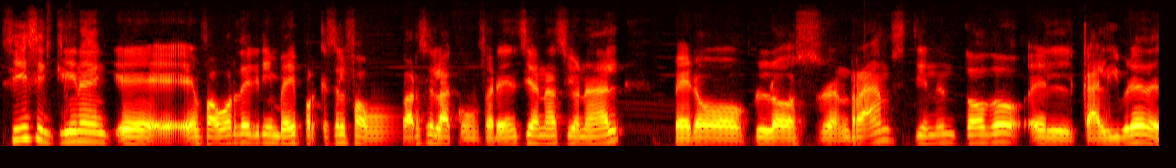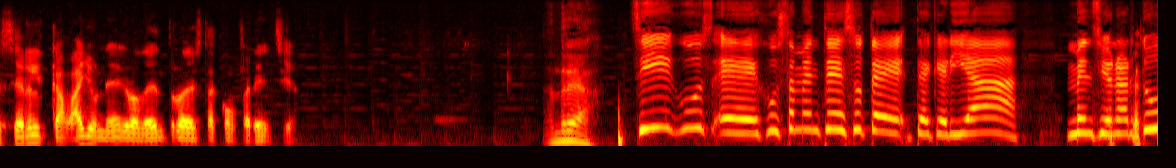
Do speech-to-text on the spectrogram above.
sí se inclina en, eh, en favor de Green Bay porque es el favorarse la conferencia nacional, pero los Rams tienen todo el calibre de ser el caballo negro dentro de esta conferencia. Andrea. Sí, Gus, eh, justamente eso te, te quería mencionar. Tú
